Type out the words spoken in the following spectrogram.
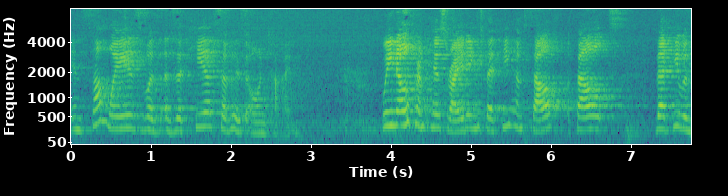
in some ways, was a Zacchaeus of his own time. We know from his writings that he himself felt that he was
